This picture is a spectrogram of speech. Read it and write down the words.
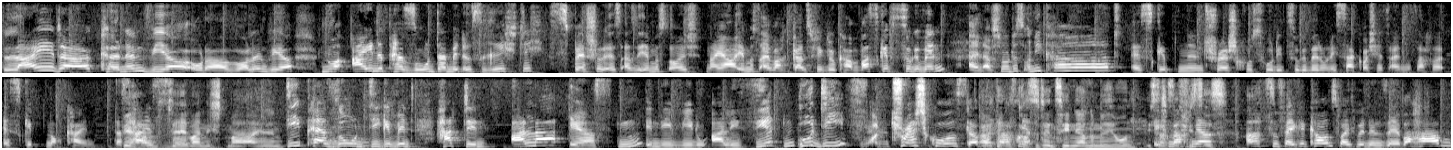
Leider können wir oder wollen wir nur eine Person, damit es richtig special ist. Also ihr müsst euch, naja, ihr müsst einfach ganz viel Glück haben. Was gibt's zu gewinnen? Ein absolutes Unikat. Es gibt einen Trashkurs-Hoodie zu gewinnen und ich sag euch jetzt eine Sache, es gibt noch keinen. Das Wir haben heißt, selber nicht mal einen. die Person, die gewinnt, hat den allerersten individualisierten Hoodie von Trashkurs. Alter, das kostet in 10 Jahren eine Million. Ich ich sag's mache mir ist. 18 Fake-Accounts, weil ich will den selber haben.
